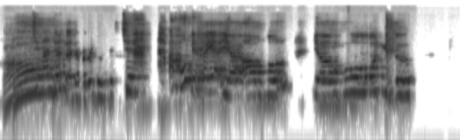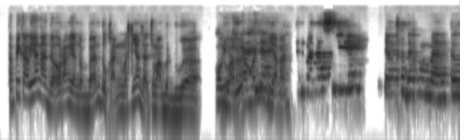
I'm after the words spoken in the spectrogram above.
Oh, si Nanda nggak dapat libur kerja aku udah kayak ya ampun ya ampun gitu tapi kalian ada orang yang ngebantu kan maksudnya nggak cuma berdua oh iya, doang, namanya iya kan terima kasih yang sudah membantu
